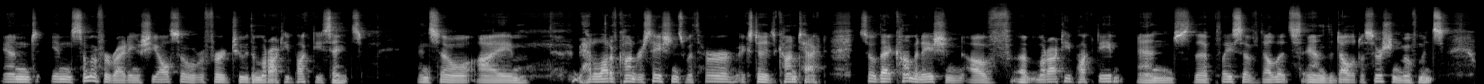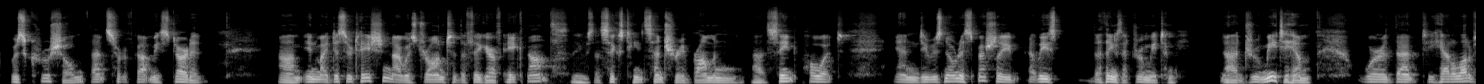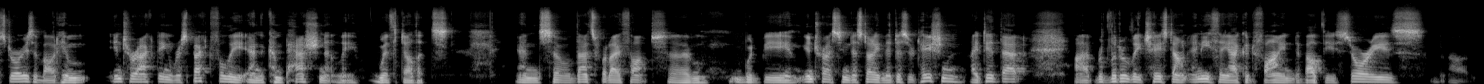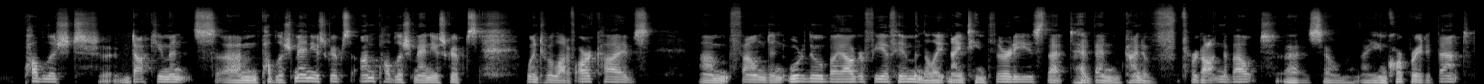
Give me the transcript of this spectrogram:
And in some of her writings, she also referred to the Marathi Bhakti saints. And so I had a lot of conversations with her, extended contact. So that combination of uh, Marathi Bhakti and the place of Dalits and the Dalit assertion movements was crucial. That sort of got me started. Um, in my dissertation, I was drawn to the figure of Eknath. He was a 16th century Brahmin uh, saint poet, and he was known especially, at least the things that drew me to uh, drew me to him were that he had a lot of stories about him interacting respectfully and compassionately with Dalits. And so that's what I thought um, would be interesting to study in the dissertation. I did that, uh, literally chased down anything I could find about these stories, uh, published uh, documents, um, published manuscripts, unpublished manuscripts, went to a lot of archives, um, found an Urdu biography of him in the late 1930s that had been kind of forgotten about. Uh, so I incorporated that.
